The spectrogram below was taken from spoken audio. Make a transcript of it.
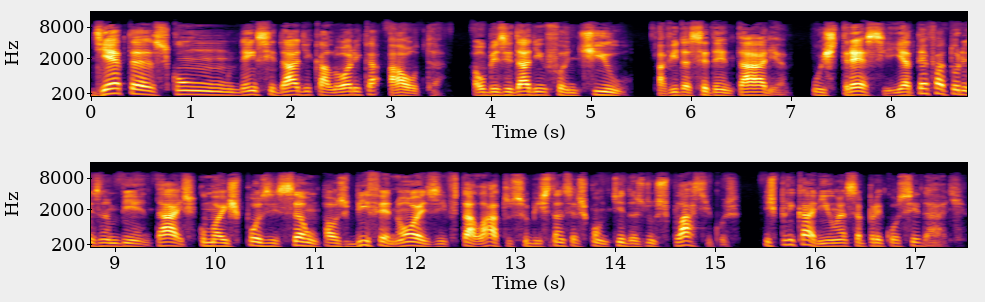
Dietas com densidade calórica alta, a obesidade infantil, a vida sedentária, o estresse e até fatores ambientais, como a exposição aos bifenóis e ftalatos, substâncias contidas nos plásticos, explicariam essa precocidade.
